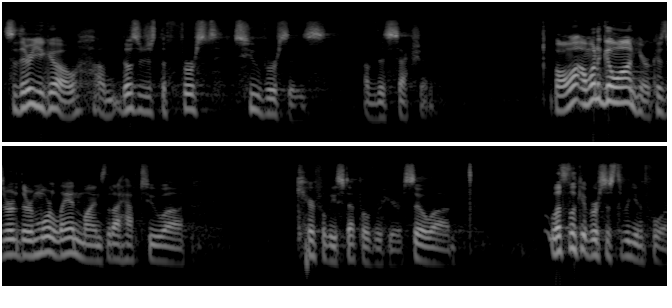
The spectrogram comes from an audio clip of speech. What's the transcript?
So there you go. Um, those are just the first two verses of this section. But I want to go on here because there, there, are more landmines that I have to uh, carefully step over here. So uh, let's look at verses 3 and 4.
